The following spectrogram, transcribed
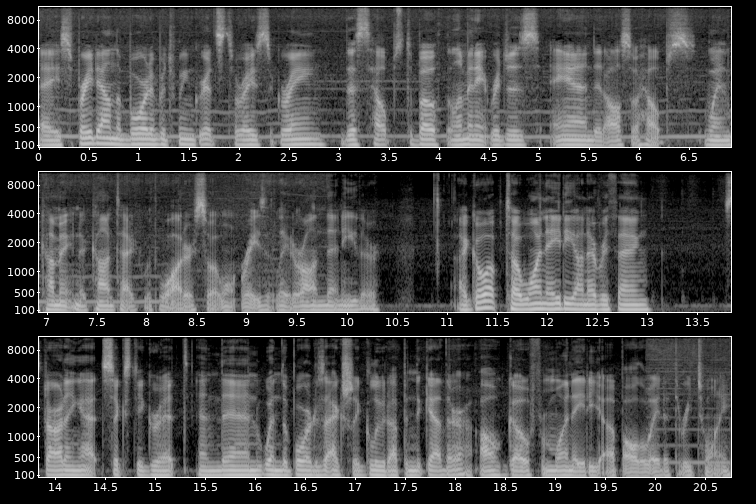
I spray down the board in between grits to raise the grain. This helps to both eliminate ridges and it also helps when coming into contact with water so it won't raise it later on then either. I go up to 180 on everything starting at 60 grit and then when the board is actually glued up and together I'll go from 180 up all the way to 320.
